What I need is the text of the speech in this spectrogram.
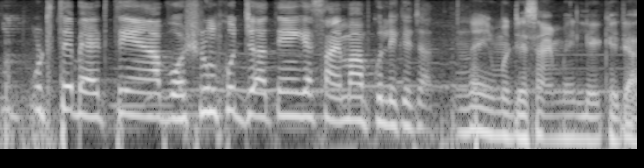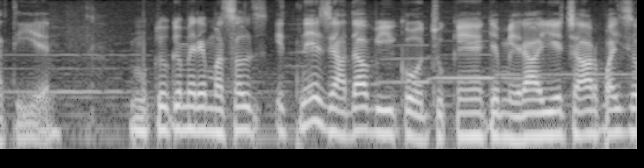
खुद उठते बैठते हैं आप वॉशरूम खुद जाते हैं या साइमा आपको लेके जाते हैं? नहीं मुझे साइमा ही लेके जाती है। क्योंकि मेरे मसल्स इतने ज़्यादा वीक हो चुके हैं कि मेरा ये चार पाई से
